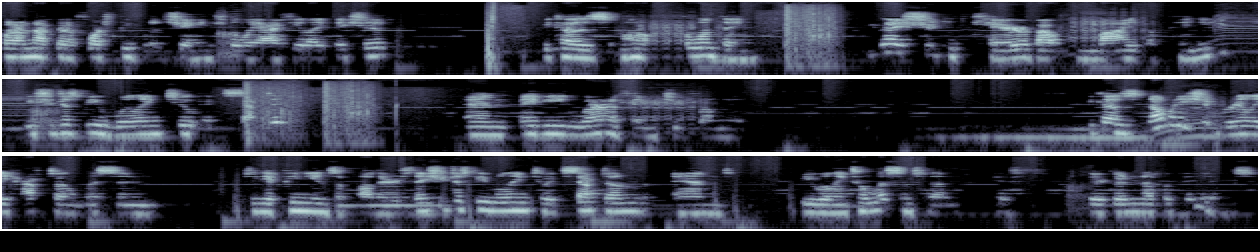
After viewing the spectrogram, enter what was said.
But I'm not going to force people to change the way I feel like they should because, well, for one thing, you guys shouldn't care about my opinion. You should just be willing to accept it and maybe learn a thing or two from it. Because nobody should really have to listen to the opinions of others. They should just be willing to accept them and be willing to listen to them if they're good enough opinions.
